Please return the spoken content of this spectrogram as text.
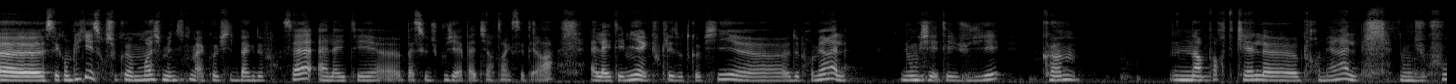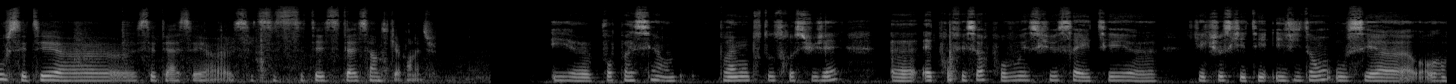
Euh, c'est compliqué, surtout que moi, je me dis que ma copie de bac de français, elle a été, euh, parce que du coup, j'avais pas de tiers-temps, etc., elle a été mise avec toutes les autres copies euh, de première L. Donc, j'ai été jugée comme n'importe quelle première L. Donc, du coup, c'était c'était assez, c'était assez handicapant là-dessus. Et pour passer à un vraiment tout autre sujet, être professeur pour vous, est-ce que ça a été quelque chose qui était évident ou c'est au,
